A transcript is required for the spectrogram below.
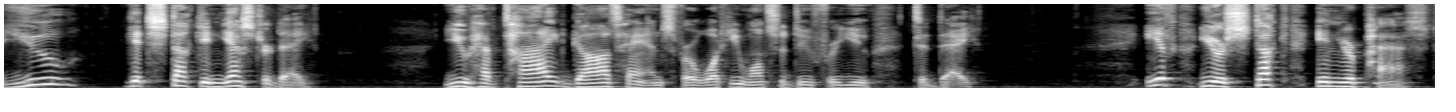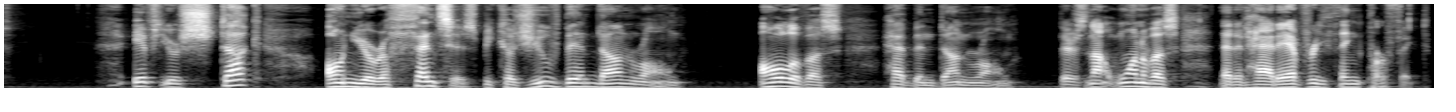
you get stuck in yesterday, you have tied God's hands for what He wants to do for you today. If you're stuck in your past, if you're stuck on your offenses because you've been done wrong, all of us have been done wrong. There's not one of us that have had everything perfect.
